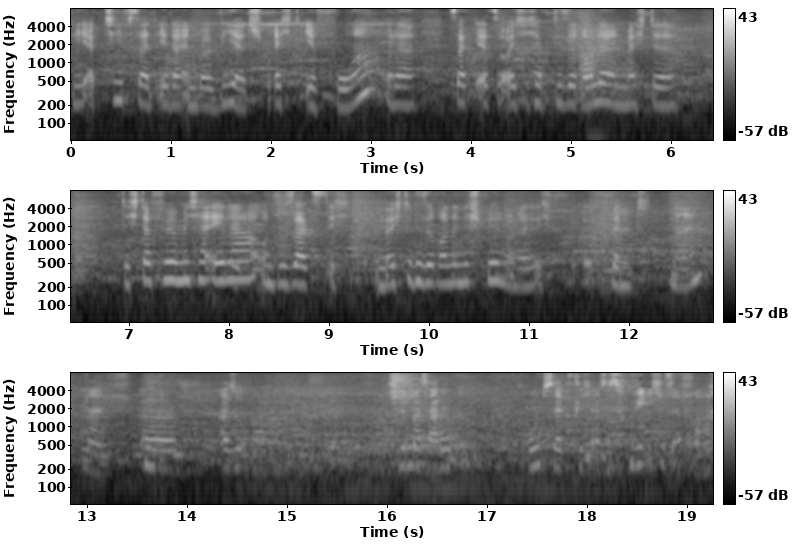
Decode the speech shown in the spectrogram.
Wie aktiv seid ihr da involviert? Sprecht ihr vor oder sagt er zu euch, ich habe diese Rolle und möchte dich dafür, Michaela, und du sagst, ich möchte diese Rolle nicht spielen oder ich finde, nein? Nein. Äh, also ich würde mal sagen, grundsätzlich, also so wie ich es erfahre,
